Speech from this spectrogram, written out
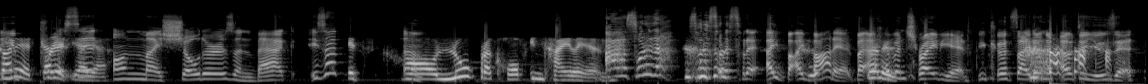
got you it, press got it, yeah, yeah. it on my shoulders and back. Is that? It's uh. called Look Prakop in Thailand. Ah, sorry, sorry, sorry, sorry. I, I bought it, but I haven't tried it because I don't know how to use it.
